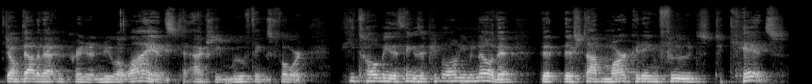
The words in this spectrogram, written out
jumped out of that and created a new alliance to actually move things forward. He told me the things that people don't even know that that they stopped marketing foods to kids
